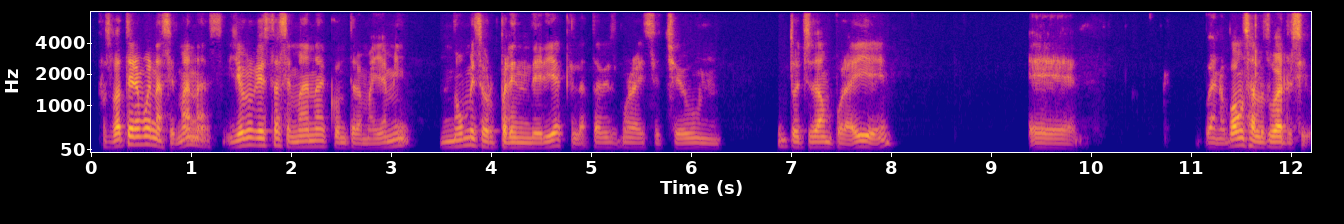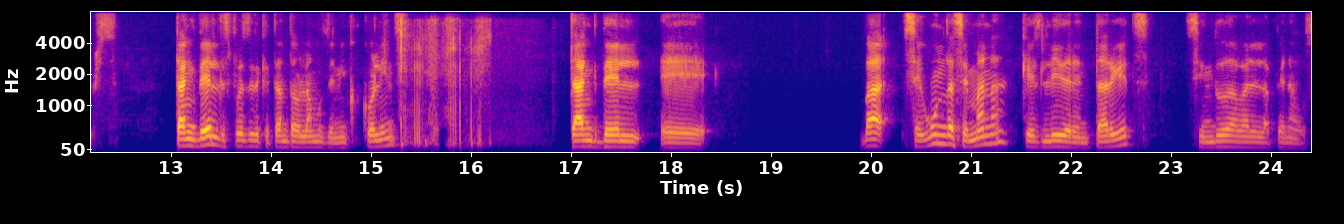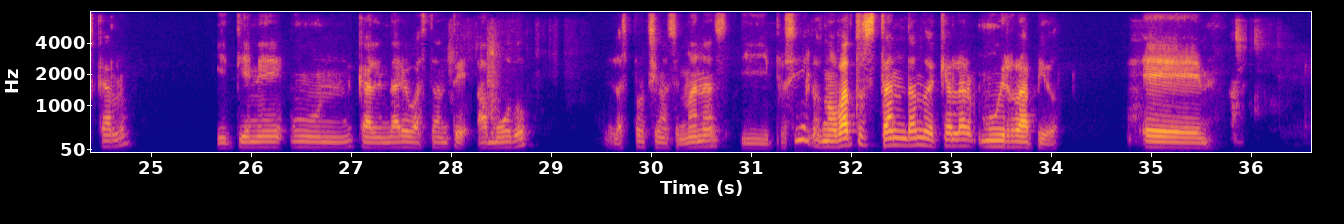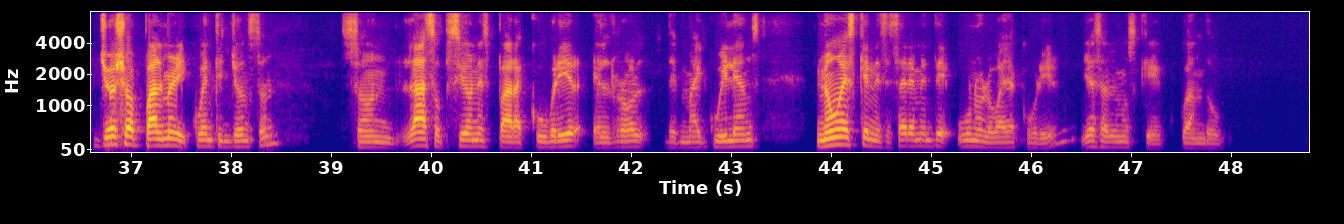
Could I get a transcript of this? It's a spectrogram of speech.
pues va a tener buenas semanas. Y yo creo que esta semana contra Miami no me sorprendería que la Tavis Murray se eche un, touchdown por ahí, ¿eh? ¿eh? Bueno, vamos a los wide receivers. Tank Dell, después de que tanto hablamos de Nico Collins. Tank Dell eh, va segunda semana, que es líder en targets. Sin duda vale la pena buscarlo y tiene un calendario bastante a modo las próximas semanas. Y pues sí, los novatos están dando de qué hablar muy rápido. Eh, Joshua Palmer y Quentin Johnston son las opciones para cubrir el rol Mike Williams. No es que necesariamente uno lo vaya a cubrir. Ya sabemos que cuando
